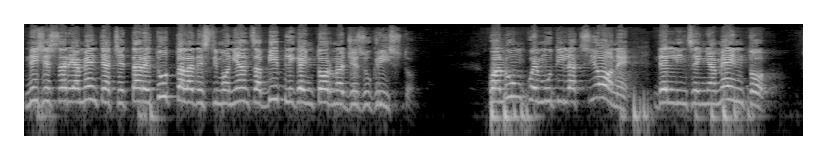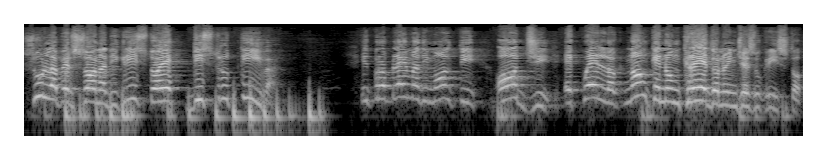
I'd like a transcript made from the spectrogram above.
necessariamente accettare tutta la testimonianza biblica intorno a Gesù Cristo. Qualunque mutilazione dell'insegnamento sulla persona di Cristo è distruttiva. Il problema di molti oggi è quello non che non credono in Gesù Cristo,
